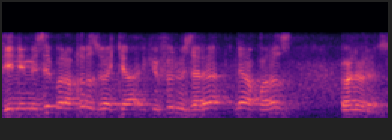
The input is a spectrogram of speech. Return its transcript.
Dinimizi bırakırız ve küfür üzere ne yaparız? Ölürüz.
